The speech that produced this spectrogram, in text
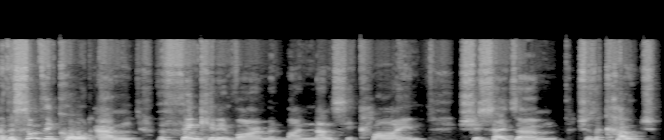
Uh, there's something called um, The Thinking Environment by Nancy Kline. She says um, she's a coach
